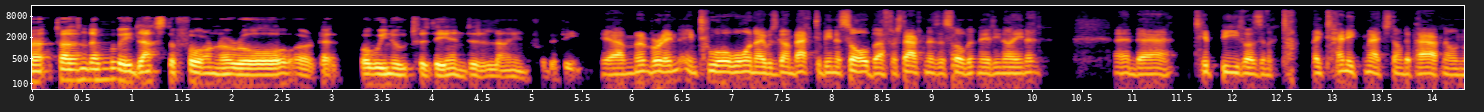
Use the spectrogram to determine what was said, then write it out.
it wasn't that we'd lost the four in a row or that but we knew was the end of the line for the team. Yeah, I remember in, in 201 I was gone back to being a sub after starting as a sub in 89 and, and uh, Tip beat us in a titanic match down the park now.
